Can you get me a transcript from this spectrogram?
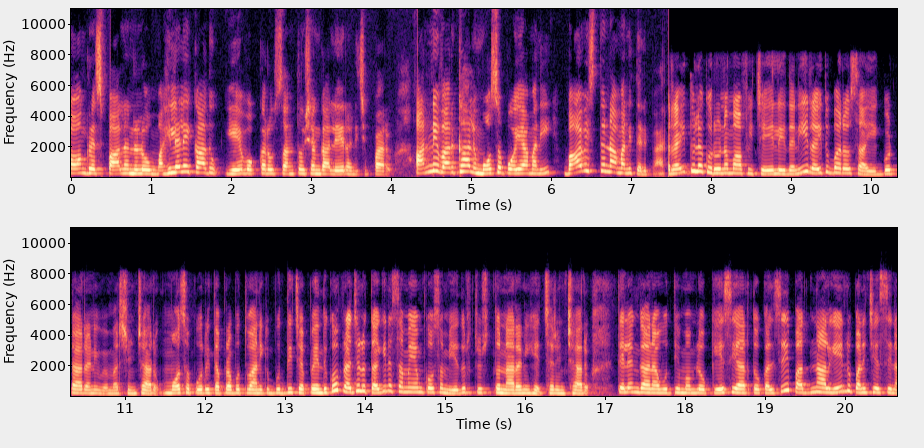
కాంగ్రెస్ పాలనలో మహిళలే కాదు ఏ ఒక్కరూ సంతోషంగా లేరని చెప్పారు. అన్ని వర్గాలు మోసపోయామని భావిస్తున్నామని తెలిపారు. రైతులకు రుణమాఫీ చేయలేదని రైతు భరోసా ఎగ్గొట్టారని విమర్శించారు. మోసపూరిత ప్రభుత్వానికి బుద్ధి చెప్పేందుకు ప్రజలు తగిన సమయం కోసం ఎదురు చూస్తున్నారని హెచ్చరించారు. తెలంగాణ ఉద్యమంలో కేసీఆర్తో కలిసి పద్నాలుగేళ్ళు పనిచేసిన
